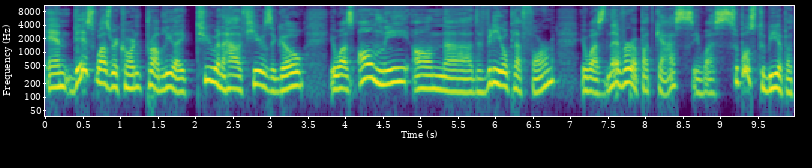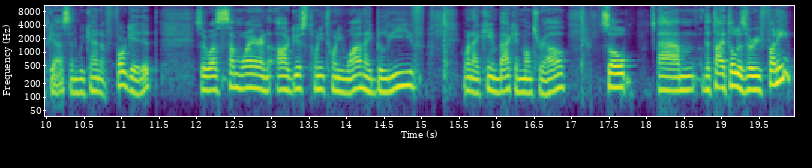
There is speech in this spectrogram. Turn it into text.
And this was recorded probably like two and a half years ago. It was only on uh, the video platform. It was never a podcast. It was supposed to be a podcast and we kind of forget it. So it was somewhere in August 2021, I believe, when I came back in Montreal. So um, the title is very funny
